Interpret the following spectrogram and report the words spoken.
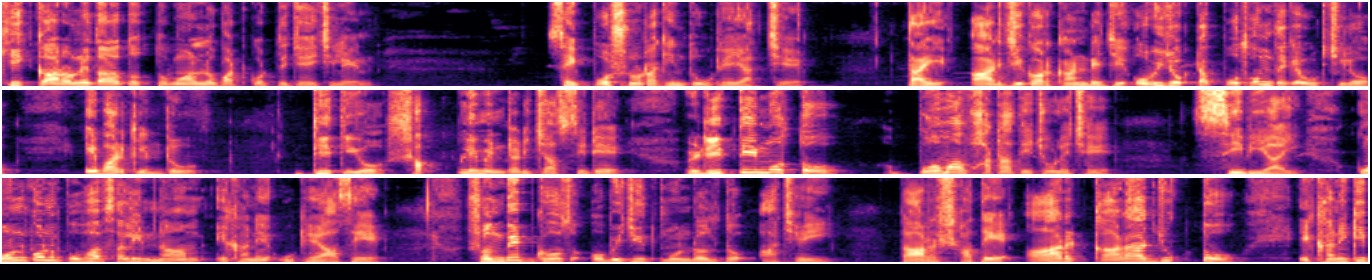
কী কারণে তারা তথ্য প্রমাণ লোপাট করতে চেয়েছিলেন? সেই প্রশ্নটা কিন্তু উঠে যাচ্ছে। তাই আরজিকর কাণ্ডে যে অভিযোগটা প্রথম থেকে উঠছিল, এবার কিন্তু দ্বিতীয় সাপ্লিমেন্টারি চার্জশিটে রীতিমতো বোমা ফাটাতে চলেছে সিবিআই। কোন কোন প্রভাবশালী নাম এখানে উঠে আসে? সন্দীপ ঘোষ, অভিজিৎ মণ্ডল তো আছেই। তার সাথে আর কারা যুক্ত? এখানে কি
